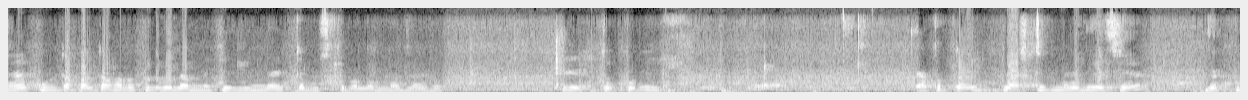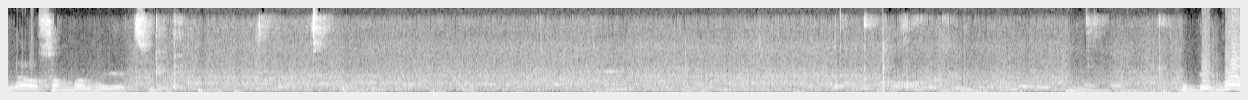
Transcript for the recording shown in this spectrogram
যাই হোক উল্টা পাল্টা ভাবে খুলে দিলাম নাকি রিং লাইটটা বুঝতে পারলাম না, যাই হোক। একটু করি। এতটাই প্লাস্টিক মেরে দিয়েছে যে খোলা অসম্ভব হয়ে যাচ্ছে। তুমি দেখবা?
